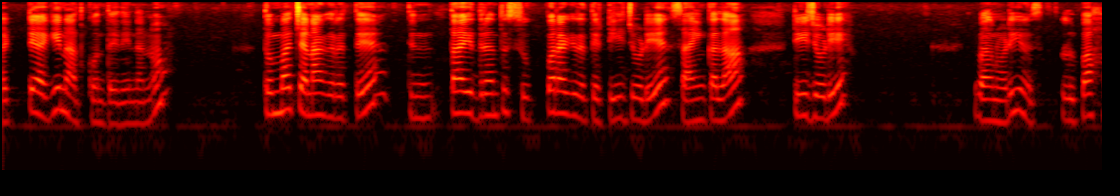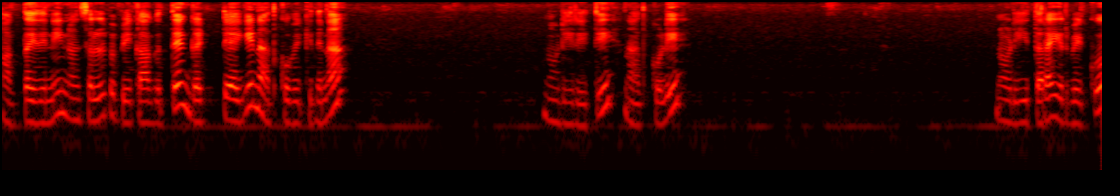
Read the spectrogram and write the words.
ಗಟ್ಟಿಯಾಗಿ ನಾದ್ಕೊತ ಇದ್ದೀನಿ ನಾನು. ತುಂಬ ಚೆನ್ನಾಗಿರುತ್ತೆ. ತಿಂತಾ ಇದ್ರಂತೂ ಸೂಪರಾಗಿರುತ್ತೆ ಟೀ ಜೋಡಿ, ಸಾಯಂಕಾಲ ಟೀ ಜೋಡಿ. ಇವಾಗ ನೋಡಿ ಸ್ವಲ್ಪ ಹಾಕ್ತಾಯಿದ್ದೀನಿ ಇನ್ನೊಂದು ಸ್ವಲ್ಪ ಬೇಕಾಗುತ್ತೆ. ಗಟ್ಟಿಯಾಗಿ ನಾದ್ಕೋಬೇಕು ಇದನ್ನು. ನೋಡಿ ರೀತಿ ನಾದ್ಕೊಳ್ಳಿ. ನೋಡಿ ಈ ಥರ ಇರಬೇಕು.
